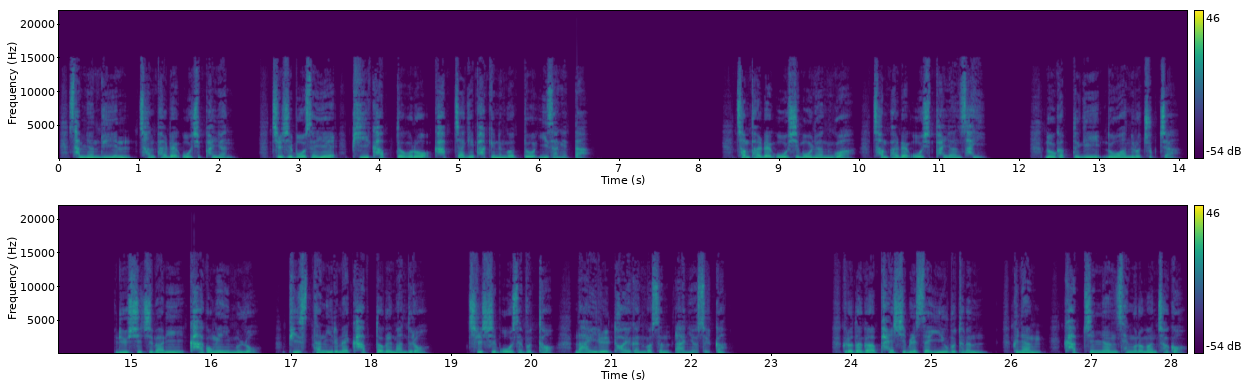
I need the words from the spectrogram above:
3년 뒤인 1858년 75세의 비갑덕으로 갑자기 바뀌는 것도 이상했다. 1855년과 1858년 사이 노갑득이 노안으로 죽자 류씨 집안이 가공의 인물로 비슷한 이름의 갑덕을 만들어 75세부터 나이를 더해간 것은 아니었을까? 그러다가 81세 이후부터는 그냥 갑진년생으로만 적어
